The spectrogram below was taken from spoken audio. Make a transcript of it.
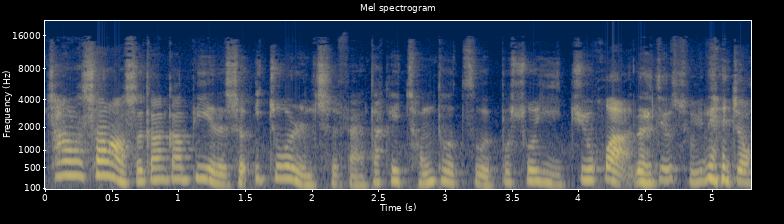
张桑老师刚刚毕业的时候，一桌人吃饭，他可以从头至尾不说一句话的，就属于那种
